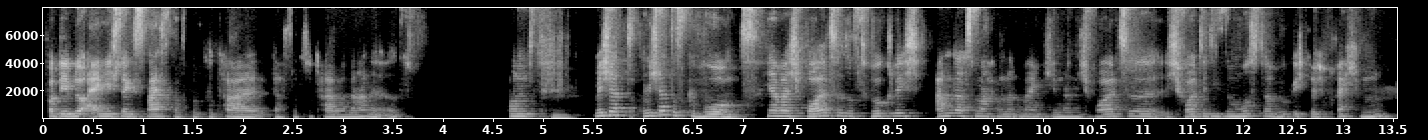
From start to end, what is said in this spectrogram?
von dem du eigentlich denkst, weißt, dass du total, dass das total Banane ist. Und hm. Mich hat, mich hat das gewurmt. Ja, weil ich wollte das wirklich anders machen mit meinen Kindern. Ich wollte, ich wollte diese Muster wirklich durchbrechen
